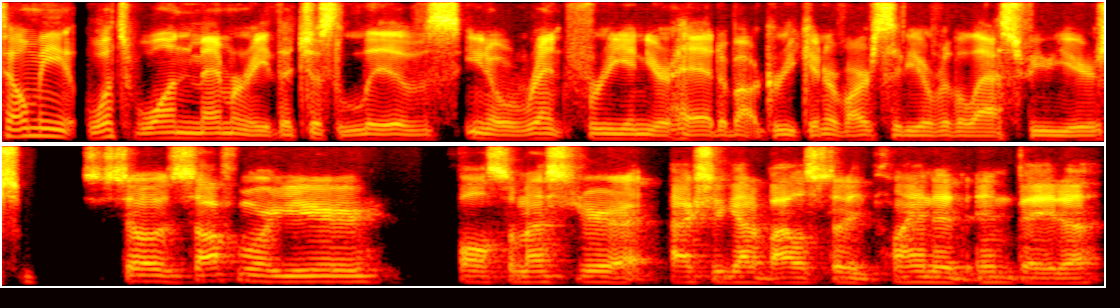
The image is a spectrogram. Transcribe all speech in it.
Tell me what's one memory that just lives, you know, rent free in your head about Greek InterVarsity over the last few years? So, sophomore year, fall semester, I actually got a Bible study planted in beta.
